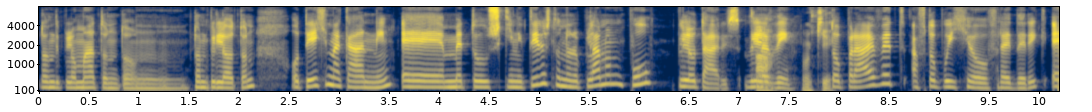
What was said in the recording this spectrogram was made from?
των διπλωμάτων των, των πιλότων ότι έχει να κάνει ε, με τους κινητήρες των αεροπλάνων που πιλοτάρεις. Δηλαδή, οκ. το private, αυτό που είχε ο Φρέντερικ, ε,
